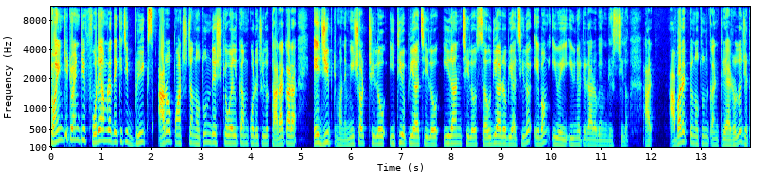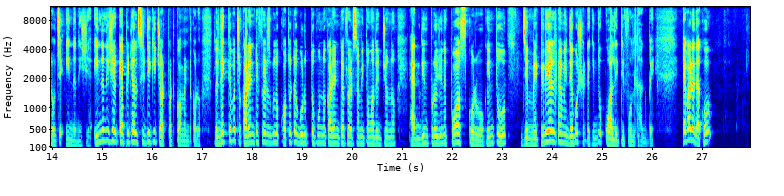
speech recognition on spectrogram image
টোয়েন্টি টোয়েন্টি ফোরে আমরা দেখেছি ব্রিক্স আরও পাঁচটা নতুন দেশকে ওয়েলকাম করেছিল। তারা কারা? ইজিপ্ট মানে মিশর ছিল ইথিওপিয়া ছিল ইরান ছিল সৌদি আরবিয়া ছিল এবং ইউএই ইউনাইটেড আরব এমিরেটস ছিল। আর আবার একটা নতুন কান্ট্রি অ্যাড হলো, যেটা হচ্ছে ইন্দোনেশিয়া। ইন্দোনেশিয়ার ক্যাপিটাল সিটি কি? চটপট কমেন্ট করো। তাহলে দেখতে পাচ্ছ কারেন্ট অ্যাফেয়ার্সগুলো কতটা গুরুত্বপূর্ণ কারেন্ট অ্যাফেয়ার্স আমি তোমাদের জন্য একদিন প্রয়োজনে পজ করব। কিন্তু যে মেটেরিয়ালটা আমি দেবো, সেটা কিন্তু কোয়ালিটিফুল থাকবে। এবারে দেখো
